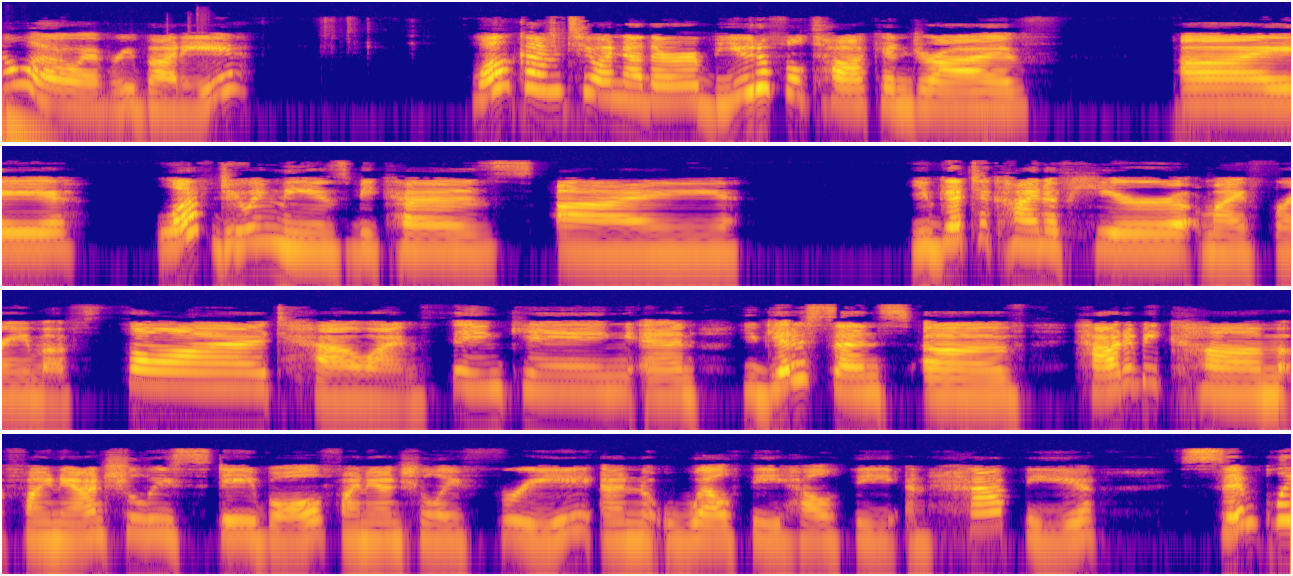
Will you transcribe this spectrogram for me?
Hello, everybody. Welcome to another beautiful talk and drive. I love doing these because I you get to kind of hear my frame of thought, how I'm thinking, and you get a sense of how to become financially stable, financially free, and wealthy, healthy, and happy simply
